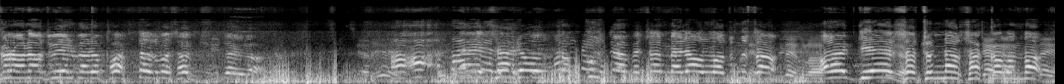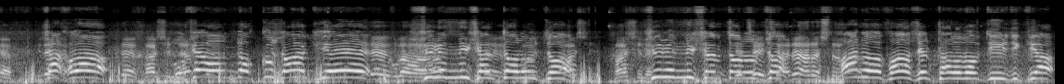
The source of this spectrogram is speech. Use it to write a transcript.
granat vermeli patlatmasam kişi deyiləm. Şey çare oldu. Kuz dəfə sən məni anladınsa, ayıb deyə saçından, saqqalından. Saxla. Uca 19 ay deyə. Sürünmüşəm dalınca. Sürünmüşəm dalınca. Hani o Fazıl Talıbov deyirdik ya,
